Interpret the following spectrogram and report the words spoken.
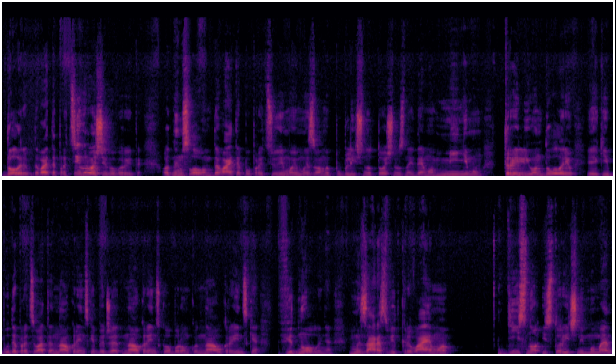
доларів. Давайте про ці гроші говорити. Одним словом, давайте попрацюємо, і ми з вами публічно точно знайдемо мінімум трильйон доларів, який буде працювати на український бюджет, на українську оборонку, на українське відновлення. Ми зараз відкриваємо дійсно історичний момент,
